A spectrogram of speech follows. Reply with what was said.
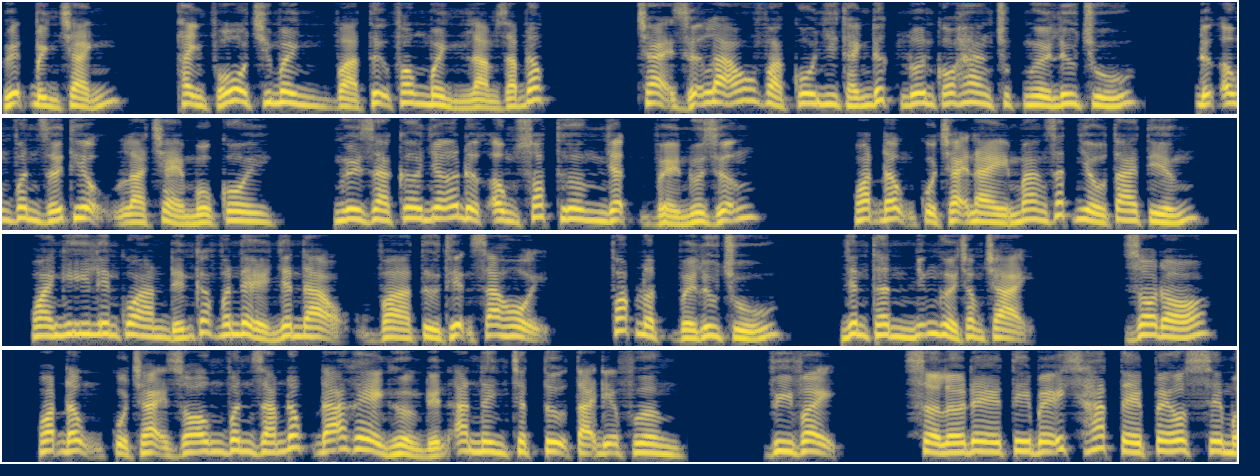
huyện Bình Chánh, thành phố Hồ Chí Minh và tự phong mình làm giám đốc. Trại dưỡng lão và cô nhi Thánh Đức luôn có hàng chục người lưu trú, được ông Vân giới thiệu là trẻ mồ côi, người già cơ nhỡ được ông xót thương nhận về nuôi dưỡng. Hoạt động của trại này mang rất nhiều tai tiếng, hoài nghi liên quan đến các vấn đề nhân đạo và từ thiện xã hội, pháp luật về lưu trú, nhân thân những người trong trại. Do đó, hoạt động của trại do ông Vân giám đốc đã gây ảnh hưởng đến an ninh trật tự tại địa phương. Vì vậy, Sở LDTBXHTPOCM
